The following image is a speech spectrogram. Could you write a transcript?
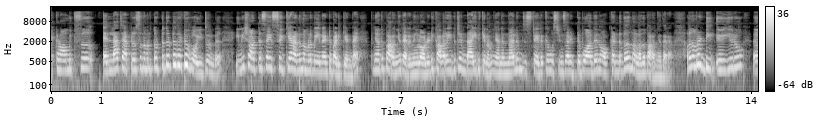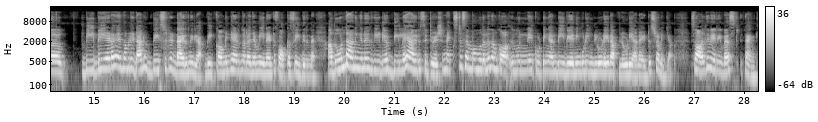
എക്കണോമിക്സ് എല്ലാ ചാപ്റ്റേഴ്സും നമ്മൾ തൊട്ട് തൊട്ട് തൊട്ട് പോയിട്ടുണ്ട്. ഇനി ഷോർട്ടസ്റ്റ് എസ് ഒക്കെയാണ് നമ്മൾ മെയിനായിട്ട് പഠിക്കേണ്ടത്. ഞാൻ അത് പറഞ്ഞു തരാം നിങ്ങൾ ഓൾറെഡി കവർ ചെയ്തിട്ടുണ്ടായിരിക്കണം. ഞാൻ എന്നാലും ജസ്റ്റ് ഏതൊക്കെ ക്വസ്റ്റ്യൻസ് വിട്ടുപോകാതെ നോക്കേണ്ടത് എന്നുള്ളത് പറഞ്ഞു തരാം. അപ്പോൾ നമ്മൾ ഈ ഒരു ബി ബി എയുടെ നമ്മൾ ഇടാൻ ഉദ്ദേശിച്ചിട്ടുണ്ടായിരുന്നില്ല. ബി കോമിന്റെ ആയിരുന്നല്ലോ ഞാൻ മെയിനായിട്ട് ഫോക്കസ് ചെയ്തിരുന്നത് അതുകൊണ്ടാണ് ഇങ്ങനെ ഒരു വീഡിയോ ഡിലേ ആയ ഒരു സിറ്റുവേഷൻ നെക്സ്റ്റ് സെമ്മ മുതൽ നമുക്ക് മുന്നേ കൂട്ടി ഞാൻ ബി ബി എനെയും കൂടി ഇൻക്ലൂഡ് ചെയ്ത് അപ്ലോഡ് ചെയ്യാനായിട്ട് ശ്രമിക്കാം. So all the very best thank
